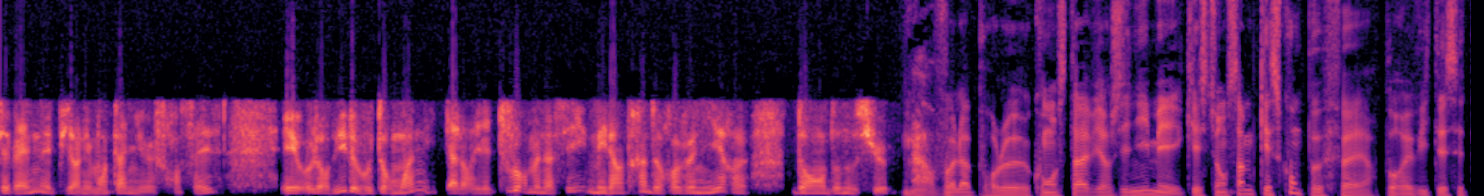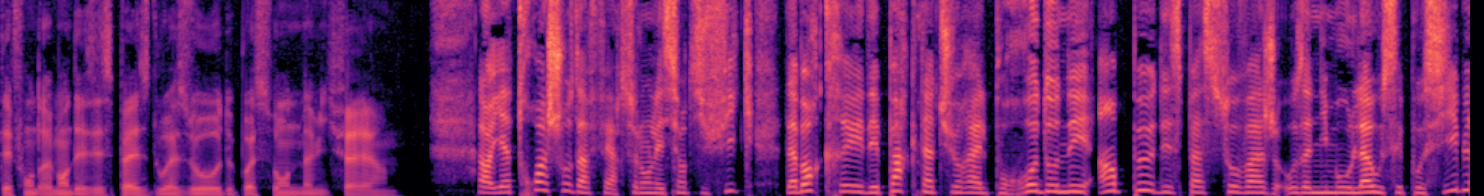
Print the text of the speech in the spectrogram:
Cévennes et puis dans les montagnes françaises. Et aujourd'hui, le vautour moine, alors il est toujours menacé, mais il est en train de revenir dans, dans nos cieux. Alors voilà pour le constat, Virginie, mais question simple, qu'est-ce qu'on peut faire pour éviter cet effondrement des espèces d'oiseaux, de poissons, de mammifères? Alors, il y a trois choses à faire selon les scientifiques. D'abord, créer des parcs naturels pour redonner un peu d'espace sauvage aux animaux là où c'est possible.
